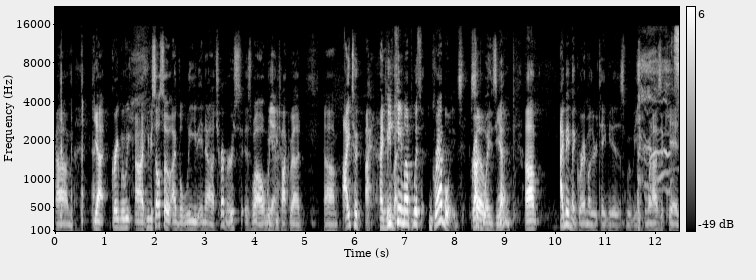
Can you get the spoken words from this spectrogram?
Um, yeah, great movie. Uh, he was also, I believe, in uh, Tremors as well, which Yeah. we talked about. Um, I took, I, I made he my, came up with graboids. So, Graboids, yeah. Um, I made my grandmother take me to this movie when I was a kid,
